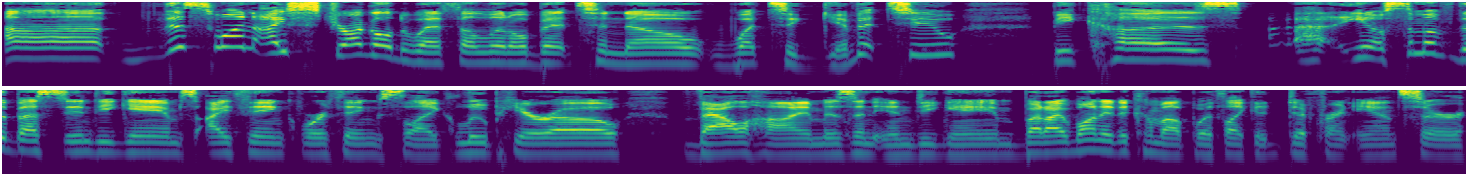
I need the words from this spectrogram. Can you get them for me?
Uh, this one I struggled with a little bit to know what to give it to because, uh, you know, some of the best indie games I think were things like Loop Hero, Valheim is an indie game, but I wanted to come up with like a different answer.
